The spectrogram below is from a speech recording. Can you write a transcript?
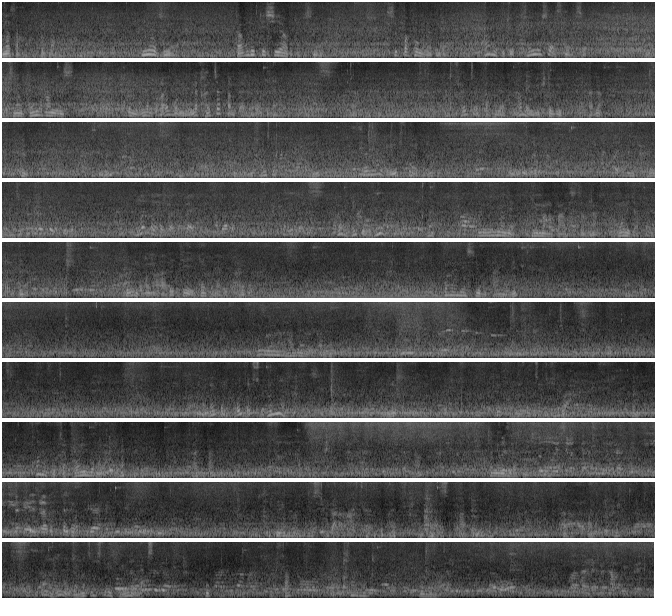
皆さん、とりあえずね、WTCR とですね、スーパーフォームラでね、早くちょっと潜入したいですね、ですよ。ちなみにこんな感じです。みんなドライブみんな帰っちゃったみたいだよ、みたいな。帰っちゃったみたいな。まだいる人もいるかな。うん。うん。うん。うん。それまだいる人もいるな。うん、いるいる。こ。れみんなね、車のパーツとかな、漏れちゃったみたいなね。そういうのかな、あれ手痛くなるからね。これですよ、大変ね。こういうのが外れるんだね。結構残ったりするね。ここに。結構残ったりするわ。うん。パンフってこういうとこだね。あったこれ難しいし。こんな感じですよ。はい。はい。はい。今邪魔してる人いるじゃな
